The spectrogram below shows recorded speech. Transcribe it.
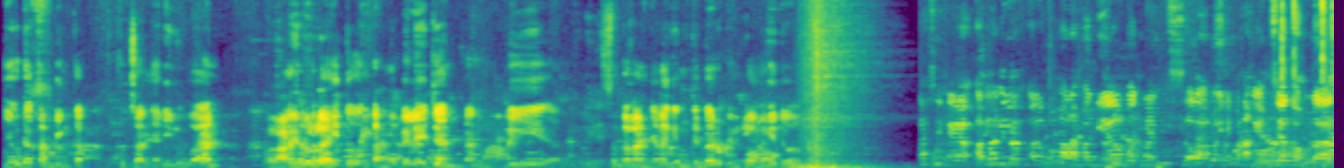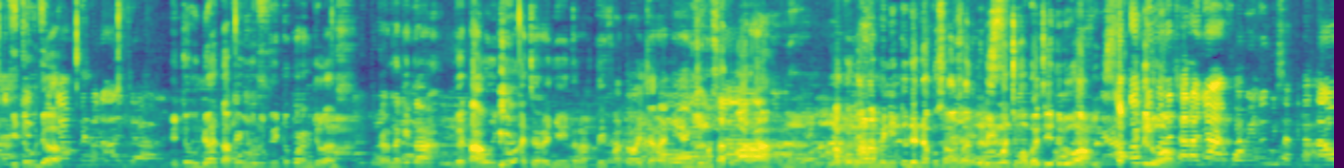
ya udah kambing cup futsalnya di luar kelarin Nah, dulu. setelah itu entah Mobile Legend nah di setelahnya lagi mungkin baru pingpong. gitu sih kayak apa nih uh, pengalaman dia buat selama ini menang MC atau enggak? Terus Itu udah. gimana aja? Itu udah tapi menurutku itu kurang jelas. Karena kita nggak tahu itu acaranya interaktif atau acaranya yang cuma satu arah. Aku ngalamin itu dan aku sangat sangat kebingungan cuma baca itu doang. Stok itu doang. caranya form itu bisa kita tahu?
